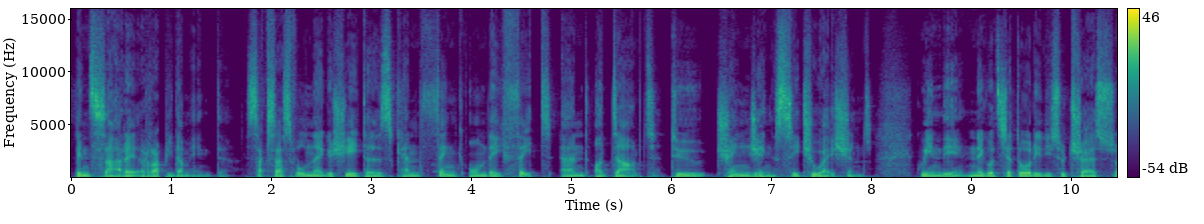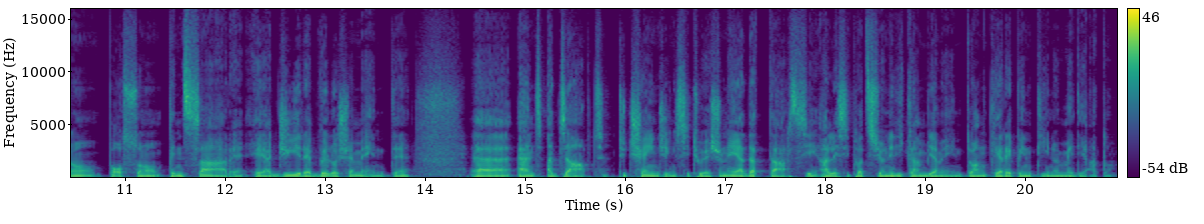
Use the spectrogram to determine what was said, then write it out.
pensare rapidamente. Successful negotiators can think on their feet and adapt to changing situations. Quindi negoziatori di successo possono pensare e agire velocemente uh, and adapt to changing situations e adattarsi alle situazioni di cambiamento anche repentino immediato.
